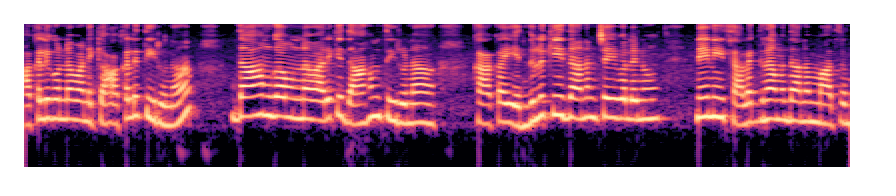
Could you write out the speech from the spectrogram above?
ఆకలి ఉన్నవానికి ఆకలి తీరునా? దాహంగా ఉన్నవారికి దాహం తీరునా? కాక ఎందులకి దానం చేయవలెను? నేను ఈ సాలగ్రామ దానం మాత్రం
